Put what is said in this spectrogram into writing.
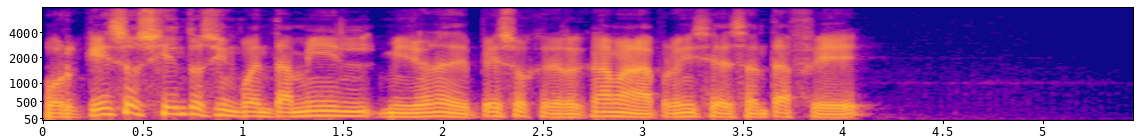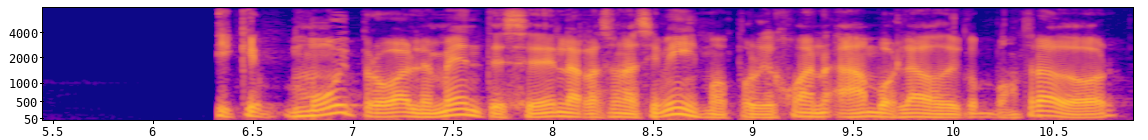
Porque esos 150 mil millones de pesos que le reclaman a la provincia de Santa Fe, y que muy probablemente se den la razón a sí mismos, porque juegan a ambos lados del mostrador,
